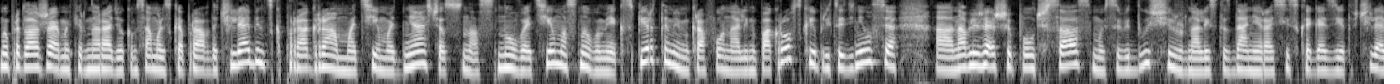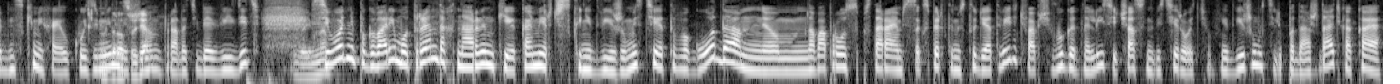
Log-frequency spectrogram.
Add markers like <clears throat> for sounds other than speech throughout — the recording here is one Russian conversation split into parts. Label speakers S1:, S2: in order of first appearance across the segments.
S1: Мы продолжаем эфир на радио «Комсомольская правда» Челябинск. Программа «Тема дня». Сейчас у нас новая тема с новыми экспертами. Микрофона Алина Покровская. Присоединился а, на ближайшие полчаса с мой соведущий, журналист издания «Российская газета» в Челябинске Михаил Кузьмин.
S2: Здравствуйте.
S1: Мишан, рада тебя видеть.
S2: Взаимно.
S1: Сегодня поговорим о трендах на рынке коммерческой недвижимости этого года. На вопрос постараемся с экспертами студии ответить, вообще выгодно ли сейчас инвестировать в недвижимость или подождать, какая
